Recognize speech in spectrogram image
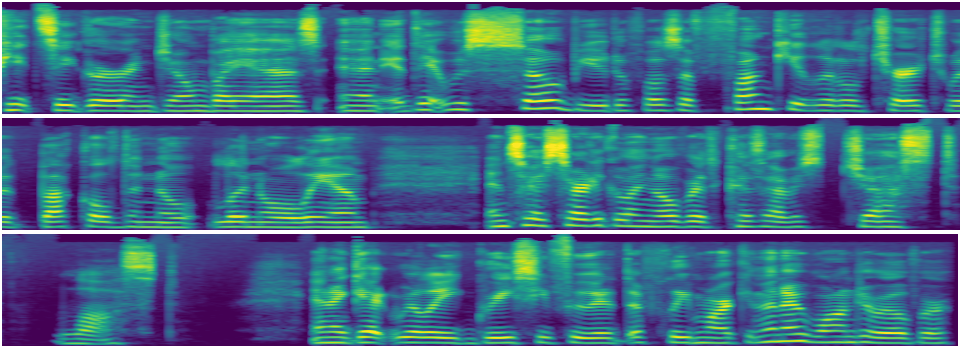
Pete Seeger and Joan Baez, and it, it was so beautiful. It was a funky little church with buckled linoleum. And so I started going over because I was just lost. And I get really greasy food at the flea market. And then I wander over.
